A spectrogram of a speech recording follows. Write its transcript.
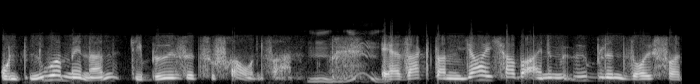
Und nur Männern, die böse zu Frauen waren. Er sagt dann, ja, ich habe einem üblen Säufer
